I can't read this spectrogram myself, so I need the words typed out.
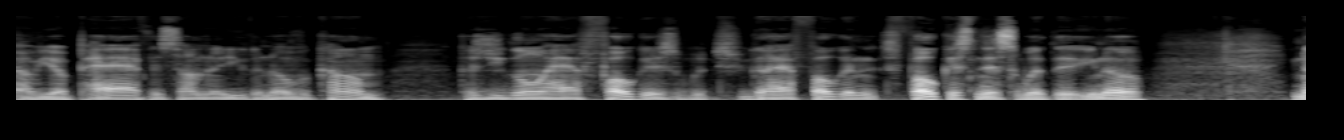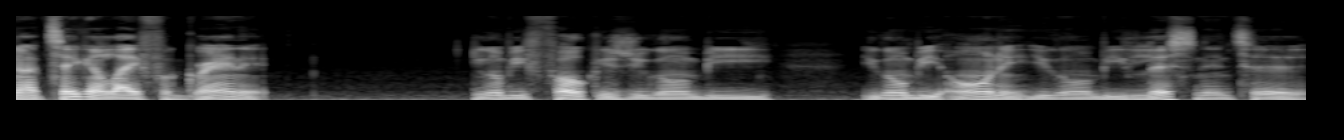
of your path is something that you can overcome because you're gonna have focus which you're gonna have focus focusness with it you know? You're not taking life for granted. You're gonna be focused. You're gonna be you're gonna be on it. You're gonna be listening to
